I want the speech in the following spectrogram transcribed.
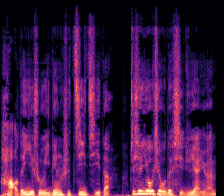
好的艺术一定是积极的。这些优秀的喜剧演员。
